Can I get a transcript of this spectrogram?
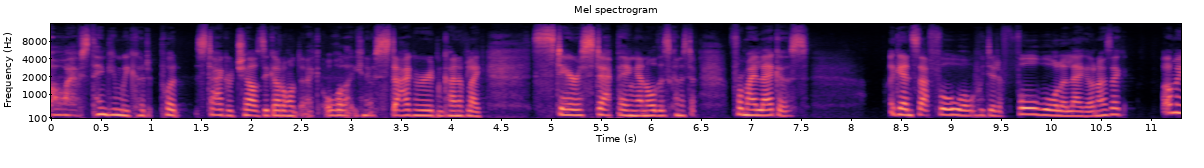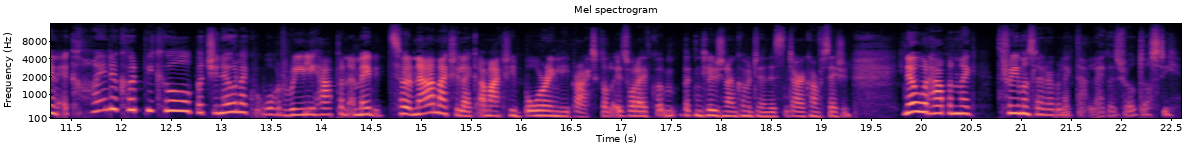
"Oh, I was thinking we could put staggered shelves. They got all like all you know staggered and kind of like stair stepping and all this kind of stuff for my Legos." against that full wall. We did a full wall of Lego, and I was like, I mean, it kind of could be cool, but you know, like what would really happen? And maybe so now I'm actually like I'm actually boringly practical is what I've come the conclusion I'm coming to in this entire conversation. You know what happened? Like three months later, I'd be like, that Lego's real dusty.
